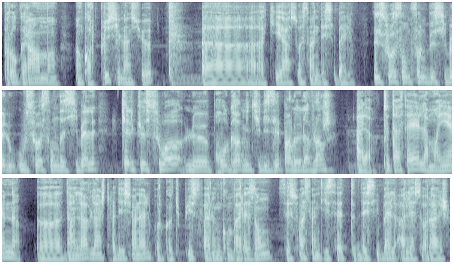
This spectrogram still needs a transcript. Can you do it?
programme encore plus silencieux euh, qui a 60 décibels. Et 65 décibels ou 60 décibels, quel que soit le programme utilisé par le lave-linge? Alors, tout à fait, la moyenne euh, d'un lave-linge traditionnel, pour que tu puisses faire une comparaison, c'est 77 décibels à l'essorage.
